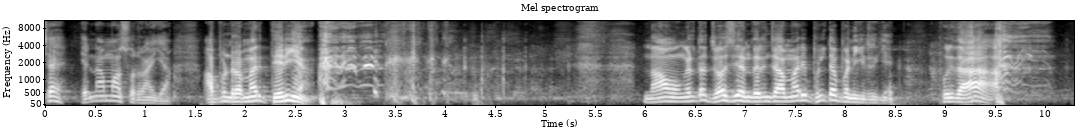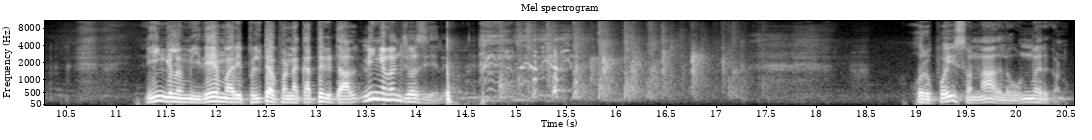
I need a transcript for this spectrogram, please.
ச்சே என்னம்மா சொல்கிறான் ஐயா? அப்படின்ற மாதிரி தெரியும். நான் உங்கள்கிட்ட ஜோசியம் தெரிஞ்ச மாதிரி பில்டப் பண்ணிக்கிட்டு இருக்கேன். புரியுதா? நீங்களும் இதே மாதிரி பில்டப் பண்ண கற்றுக்கிட்டால் நீங்களும் ஜோசியர். ஒரு பொய் சொன்னால் அதில் உண்மை இருக்கணும்.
